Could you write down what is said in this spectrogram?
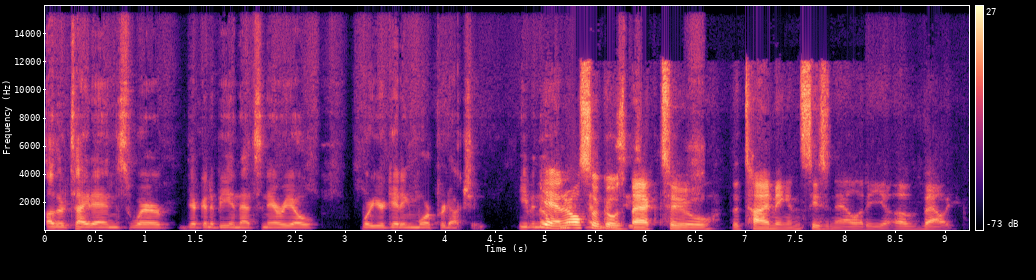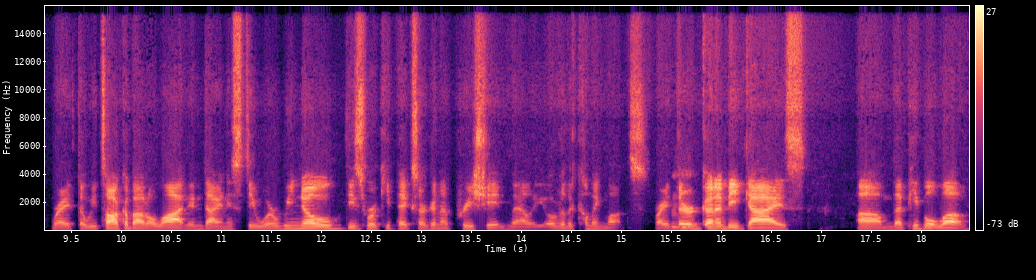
other tight ends where they're going to be in that scenario where you're getting more production. Even though yeah, and it also goes back to the timing and seasonality of value, right? That we talk about a lot in Dynasty, where we know these rookie picks are going to appreciate in value over the coming months, right? Mm-hmm. There are going to be guys um, that people love,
